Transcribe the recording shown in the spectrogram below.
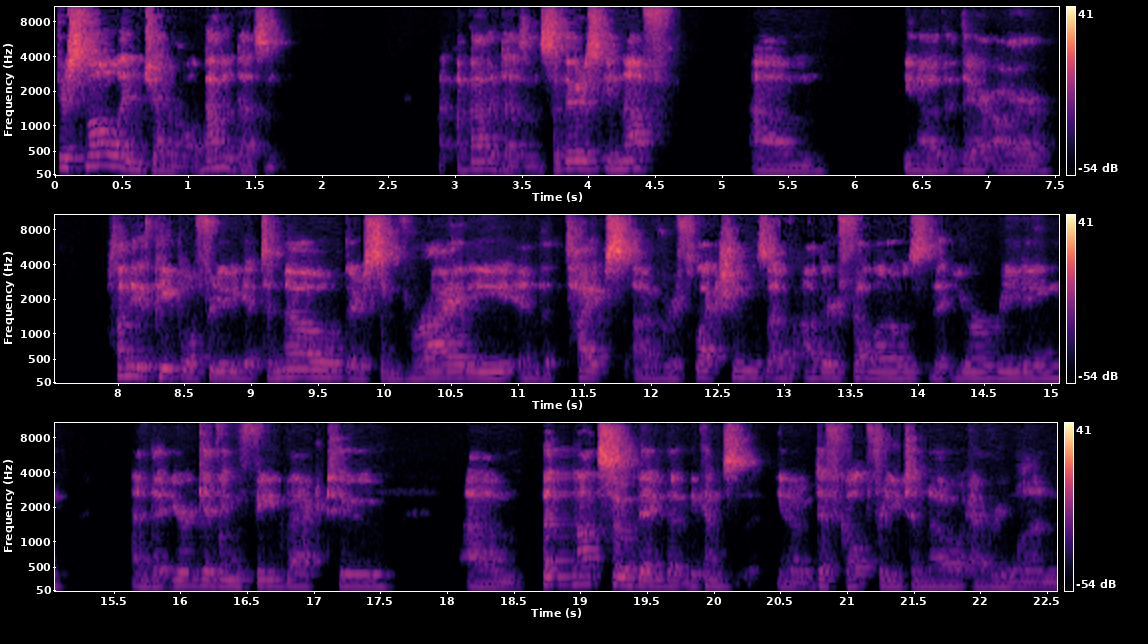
They're small in general, about a dozen about a dozen. So there's enough, um, you know, that there are plenty of people for you to get to know. There's some variety in the types of reflections of other fellows that you're reading and that you're giving feedback to, um, but not so big that it becomes, you know, difficult for you to know everyone,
